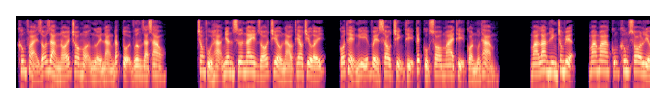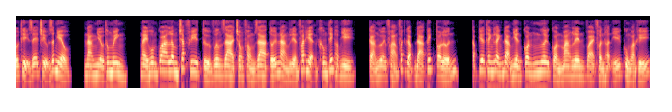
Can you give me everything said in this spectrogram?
không phải rõ ràng nói cho mọi người nàng đắc tội vương gia sao. Trong phủ hạ nhân xưa nay gió chiều nào theo chiều ấy, có thể nghĩ về sau trịnh thị kết cục so mai thị còn muốn thảm. Mà Lan Hình trong viện, Mama cũng không so liếu thị dễ chịu rất nhiều, nàng nhiều thông minh, ngày hôm qua Lâm Chắc Phi từ vương ra trong phòng ra tới nàng liền phát hiện không thích hợp nhi, cả người phảng phất gặp đả kích to lớn, cặp kia thanh lãnh đạm nhiên con ngươi còn mang lên vài phần hận ý cùng oán khí.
